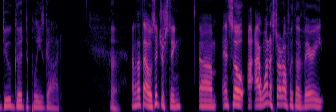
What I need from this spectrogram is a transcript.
do good to please God. Huh. And I thought that was interesting. Um and so I, I want to start off with a very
